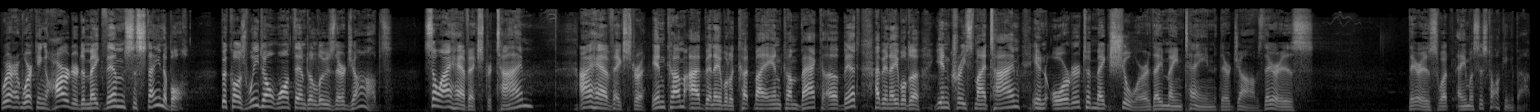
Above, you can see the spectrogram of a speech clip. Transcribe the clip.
We're working harder to make them sustainable because we don't want them to lose their jobs. So I have extra time. I have extra income. I've been able to cut my income back a bit. I've been able to increase my time in order to make sure they maintain their jobs. There is, there is what Amos is talking about.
